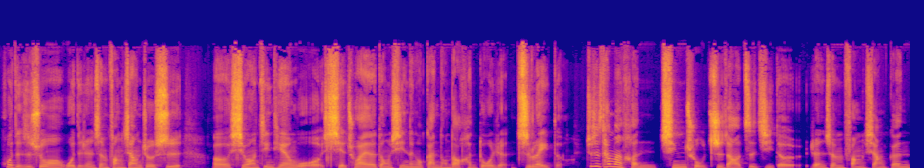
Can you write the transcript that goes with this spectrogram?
或者是说，我的人生方向就是，呃，希望今天我写出来的东西能够感动到很多人之类的。”就是他们很清楚知道自己的人生方向跟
